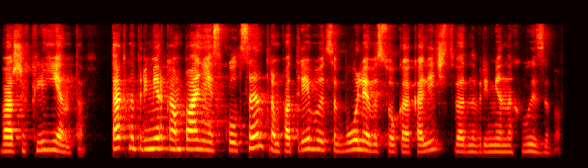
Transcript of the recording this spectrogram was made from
ваших клиентов. Так, например, компании с колл-центром потребуется более высокое количество одновременных вызовов.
